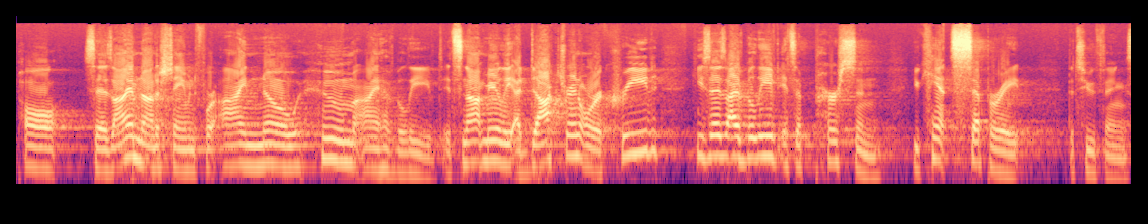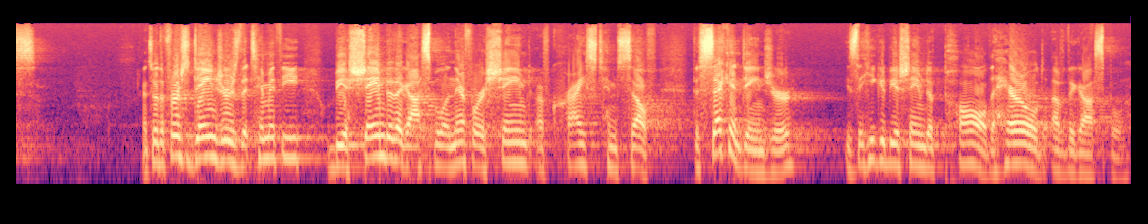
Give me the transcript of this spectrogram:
Paul says, I am not ashamed, for I know whom I have believed. It's not merely a doctrine or a creed. He says, I've believed. It's a person. You can't separate the two things. And so the first danger is that Timothy would be ashamed of the gospel and therefore ashamed of Christ himself. The second danger is that he could be ashamed of Paul, the herald of the gospel.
